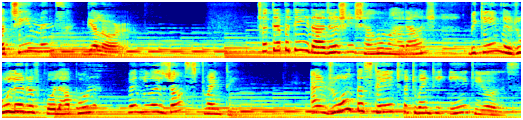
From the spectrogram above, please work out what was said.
Achievements galore. Chhatrapati Rajarshi Shahu Maharaj became the ruler of Kolhapur when he was just 20 and ruled the state for 28 years.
